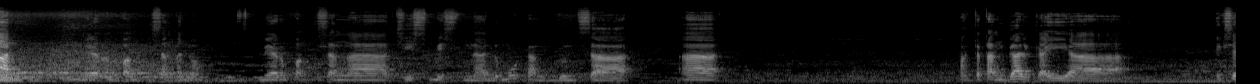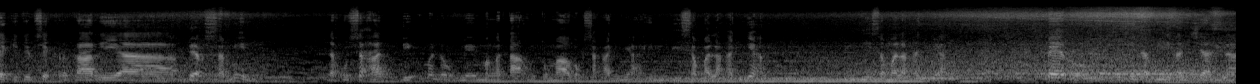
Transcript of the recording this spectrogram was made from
At meron pang isang ano, meron pang isang ah, chismis na lumutang dun sa ah, pagtatanggal kay ah, Executive Secretary ah, Bersamin na kung saan di umano may mga taong tumawag sa kanya hindi sa Malacanang. Hindi sa Malacanang. Pero sinabihan siya na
